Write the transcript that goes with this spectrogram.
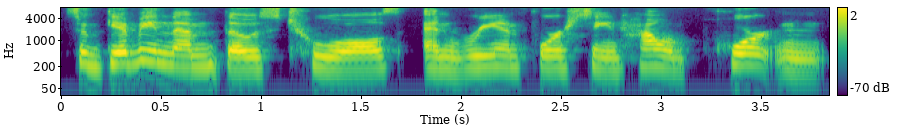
So giving them those tools and reinforcing how important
